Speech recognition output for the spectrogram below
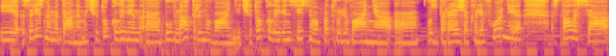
і за різними даними, чи то коли він був на тренуванні, чи то коли він здійснював патрулювання узбережжя Каліфорнії, сталася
